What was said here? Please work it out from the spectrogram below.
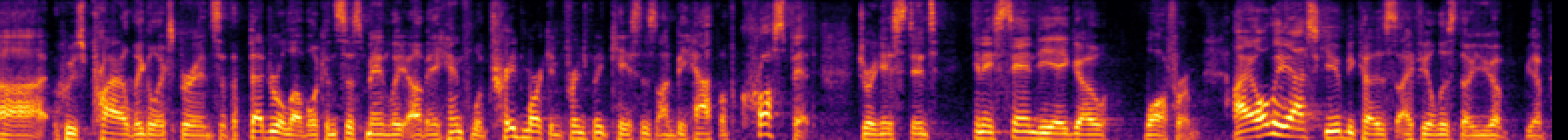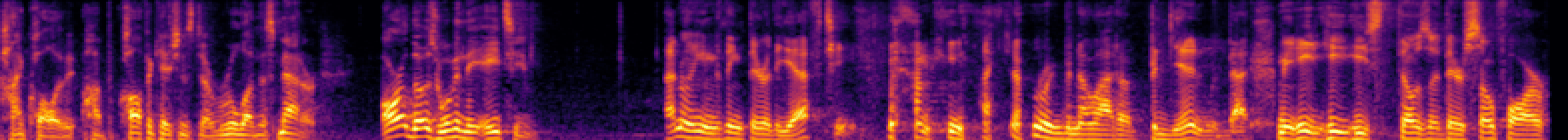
uh, whose prior legal experience at the federal level consists mainly of a handful of trademark infringement cases on behalf of CrossFit during a stint in a San Diego law firm. I only ask you because I feel as though you have, you have high quality qualifications to rule on this matter. Are those women the A team? I don't even think they're the F team. I mean, I don't even know how to begin with that. I mean, he, he, he's those are they're so far,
